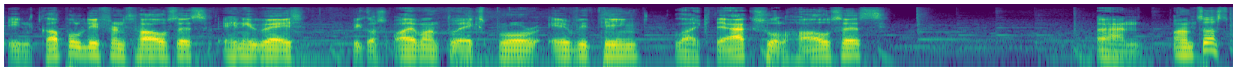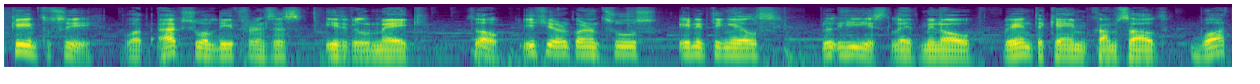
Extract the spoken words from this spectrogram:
in couple different houses anyways, because I want to explore everything, like the actual houses. And I'm just keen to see what actual differences it will make. So, if you're gonna choose anything else, please let me know when the game comes out, what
